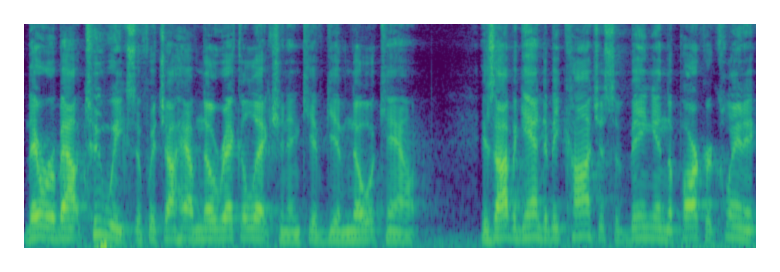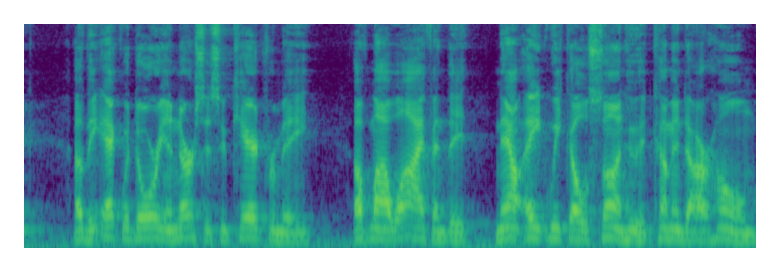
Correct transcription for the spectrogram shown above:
there were about two weeks of which I have no recollection and can give no account. As I began to be conscious of being in the Parker Clinic, of the Ecuadorian nurses who cared for me, of my wife and the now eight week old son who had come into our home,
